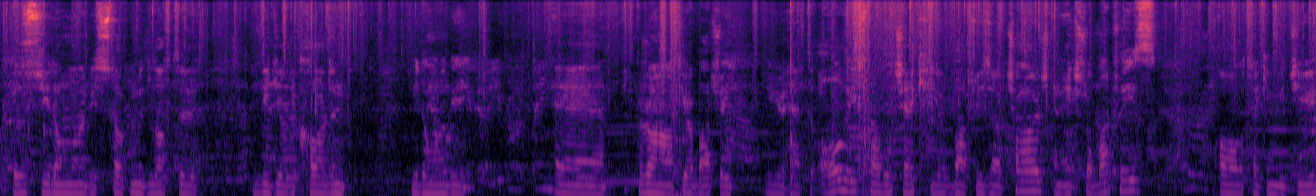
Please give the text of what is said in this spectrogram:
because you don't want to be stuck in the middle of the video recording. You don't want to be uh, run out your battery. You have to always double check your batteries are charged and extra batteries all taken with you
